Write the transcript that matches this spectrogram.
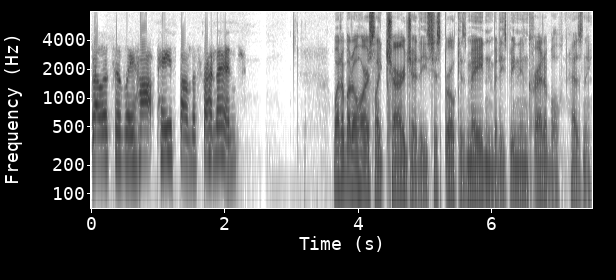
relatively hot pace on the front end. What about a horse like Charge It? He's just broke his maiden, but he's been incredible, hasn't he?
